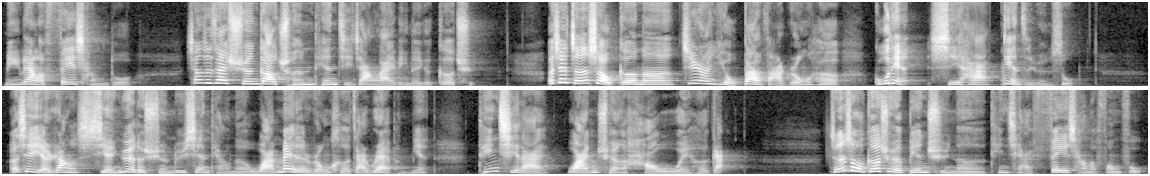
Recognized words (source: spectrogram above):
明亮了非常多，像是在宣告春天即将来临的一个歌曲。而且整首歌呢，竟然有办法融合古典、嘻哈、电子元素，而且也让弦乐的旋律线条呢，完美的融合在 rap 面，听起来完全毫无违和感。整首歌曲的编曲呢，听起来非常的丰富，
